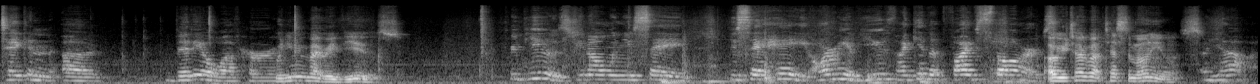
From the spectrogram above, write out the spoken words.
taken a video of her. What do you mean by reviews? Reviews, you know, when you say, You say, hey, Army of Youth, I give it five stars. Oh, you're talking about testimonials. Uh, yeah.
